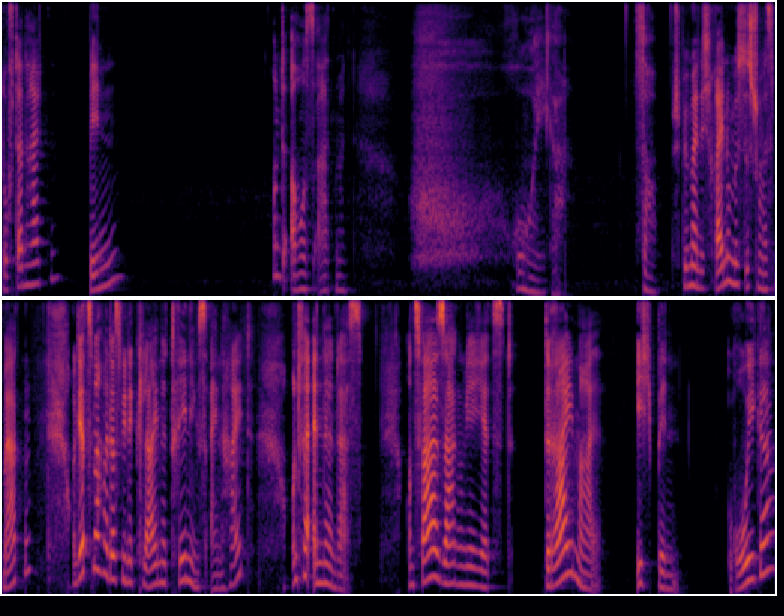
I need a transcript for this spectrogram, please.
Luft anhalten, bin und ausatmen. Ruhiger. So, spür mal nicht rein, du müsstest schon was merken. Und jetzt machen wir das wie eine kleine Trainingseinheit und verändern das. Und zwar sagen wir jetzt dreimal, ich bin ruhiger,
